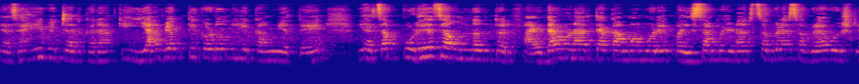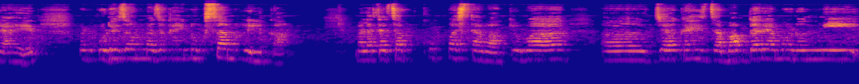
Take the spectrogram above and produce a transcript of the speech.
त्याचाही विचार करा की या व्यक्तीकडून हे काम येते ह्याचा पुढे जाऊन नंतर फायदा होणार त्या कामामुळे पैसा मिळणार सगळ्या सगळ्या गोष्टी आहेत. पण पुढे जाऊन माझं काही नुकसान होईल का? मला त्याचा खूप पस्तावा किंवा ज्या काही जबाबदाऱ्या म्हणून मी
